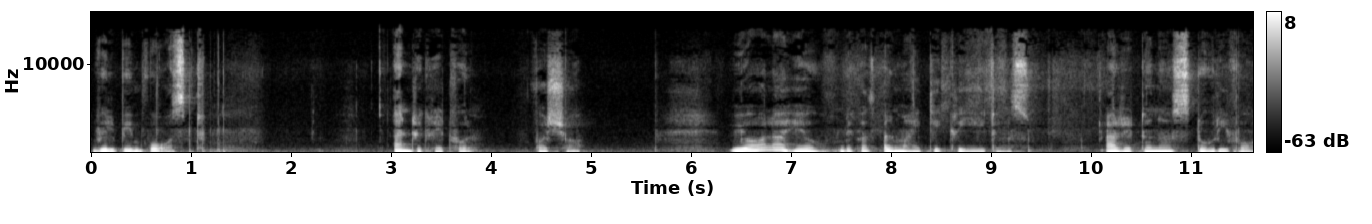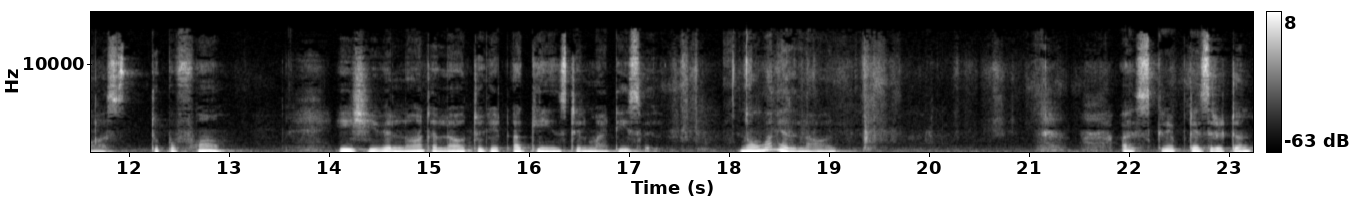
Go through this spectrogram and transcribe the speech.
will be worst and regretful for sure. We all are here because Almighty Creators are written a story for us to perform. He she will not allow to get against Almighty's will. No one is allowed. A script is written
